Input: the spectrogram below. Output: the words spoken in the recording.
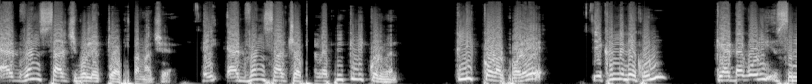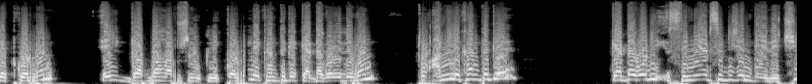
অ্যাডভান্স সার্চ বলে একটি অপশন আছে। এই অ্যাডভান্স সার্চ অপশনে আপনি ক্লিক করবেন। ক্লিক করার পরে এখানে দেখুন ক্যাটাগরি সিলেক্ট করবেন। এই ড্রপ ডাউন অপশনে ক্লিক করবেন, এখান থেকে ক্যাটাগরি দেবেন। তো আমি এখান থেকে ক্যাটাগরি সিনিয়র সিটিজেন দিয়ে দিচ্ছি।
